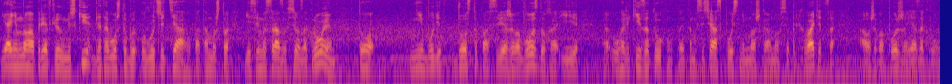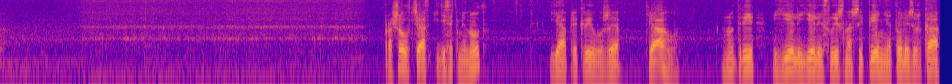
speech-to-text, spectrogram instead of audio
Я немного приоткрыл мешки для того, чтобы улучшить тягу, потому что если мы сразу все закроем, то не будет доступа свежего воздуха и э, угольки затухнут. Поэтому сейчас пусть немножко оно все прихватится, а уже попозже я закрою. Прошел час и 10 минут. Я прикрыл уже тягу. Внутри еле-еле слышно шипение то ли жирка,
